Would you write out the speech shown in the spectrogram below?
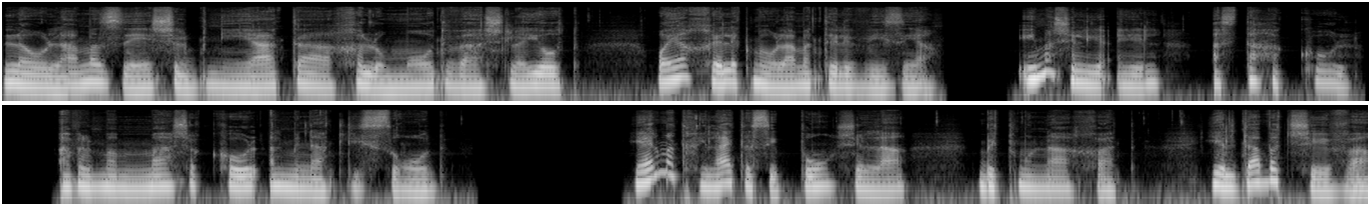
לעולם הזה של בניית החלומות והאשליות. הוא היה חלק מעולם הטלוויזיה. אימא של יעל עשתה הכל, אבל ממש הכל על מנת לשרוד. יעל מתחילה את הסיפור שלה בתמונה אחת. ילדה בת שבע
